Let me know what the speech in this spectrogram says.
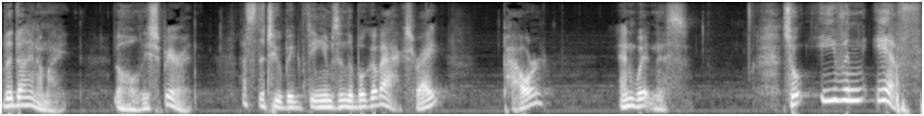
the dynamite, the Holy Spirit. That's the two big themes in the book of Acts, right? Power and witness. So even if,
